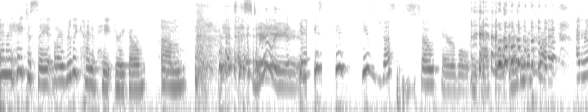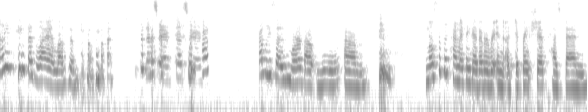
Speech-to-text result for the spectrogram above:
And I hate to say it, but I really kind of hate Draco. Um, Really? you know, he's, he's he's just so terrible and awful, and I think that's why I really think that's why I love him so much. That's fair. That's fair. prob- probably says more about me. Um, most of the time, I think I've ever written a different ship has been,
